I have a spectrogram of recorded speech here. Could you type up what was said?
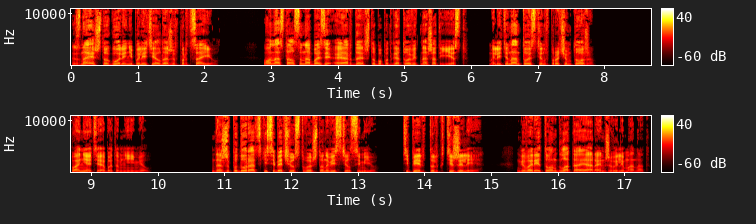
«Знаешь, что Голя не полетел даже в Портсаил? Он остался на базе Эрда, чтобы подготовить наш отъезд. Лейтенант Остин, впрочем, тоже. Понятия об этом не имел. Даже по-дурацки себя чувствую, что навестил семью. Теперь только тяжелее». Говорит он, глотая оранжевый лимонад.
